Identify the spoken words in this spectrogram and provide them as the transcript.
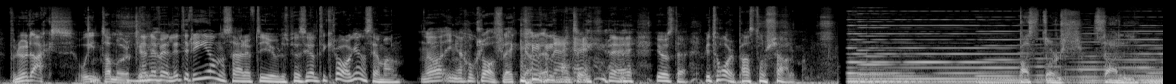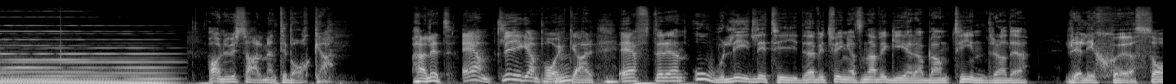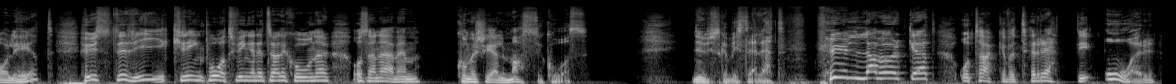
För nu är det dags att inta mörker Den är igen. väldigt ren så här efter jul, speciellt i kragen ser man. Ja, inga chokladfläckar eller någonting. Nej, nej, just det. Vi tar pastorns psalm. Pastorns psalm. Ja, nu är salmen tillbaka. Härligt. Äntligen pojkar! Efter en olidlig tid där vi tvingats navigera bland tindrade religiös salighet, hysteri kring påtvingade traditioner och sen även kommersiell masspsykos. Nu ska vi istället hylla mörkret och tacka för 30 år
